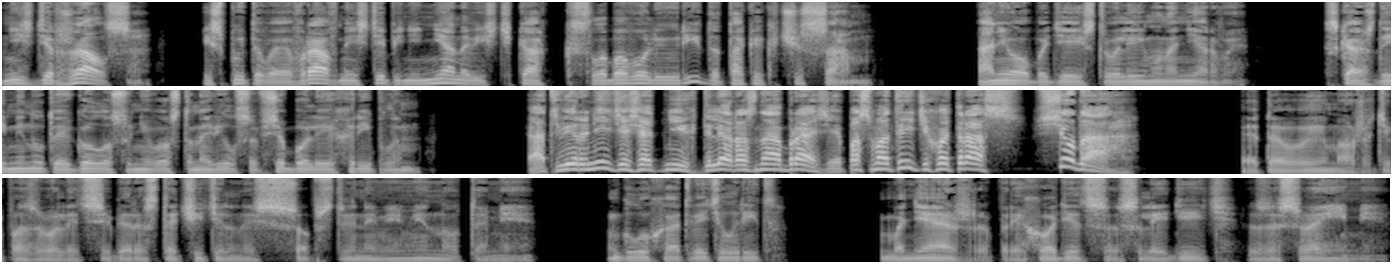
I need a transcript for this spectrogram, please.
не сдержался, испытывая в равной степени ненависть как к слабоволию Рида, так и к часам. Они оба действовали ему на нервы. С каждой минутой голос у него становился все более хриплым. «Отвернитесь от них для разнообразия! Посмотрите хоть раз сюда!» «Это вы можете позволить себе расточительность собственными минутами», — глухо ответил Рид. «Мне же приходится следить за своими.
